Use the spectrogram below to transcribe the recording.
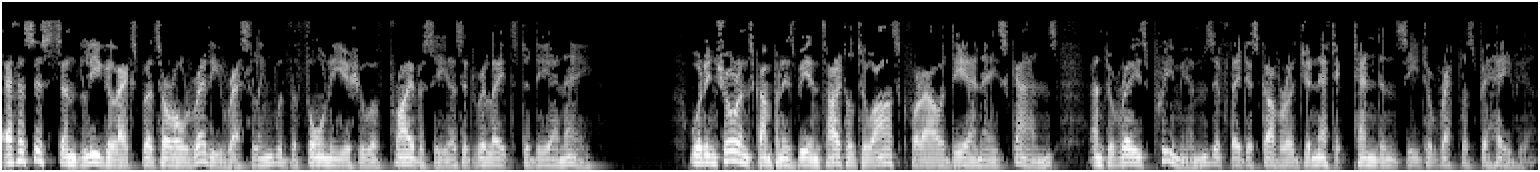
Ethicists and legal experts are already wrestling with the thorny issue of privacy as it relates to DNA. Would insurance companies be entitled to ask for our DNA scans and to raise premiums if they discover a genetic tendency to reckless behavior?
